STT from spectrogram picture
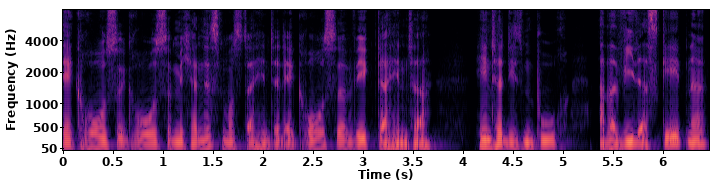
der große, große Mechanismus dahinter, der große Weg dahinter, hinter diesem Buch. Aber wie das geht, ne?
